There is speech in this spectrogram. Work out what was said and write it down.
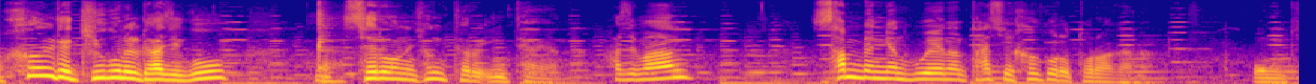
흙의 기운을 가지고 어, 새로운 형태로 한다. 하지만 300년 후에는 다시 흙으로 돌아가는 온기.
